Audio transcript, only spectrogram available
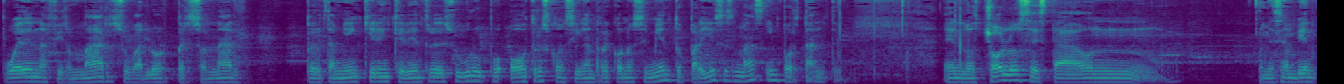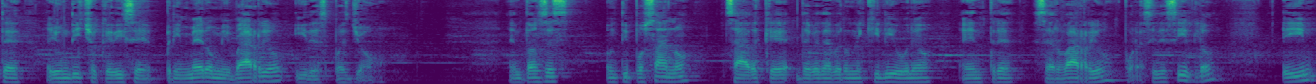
pueden afirmar su valor personal pero también quieren que dentro de su grupo otros consigan reconocimiento. Para ellos es más importante. En los cholos está un... En ese ambiente hay un dicho que dice, primero mi barrio y después yo. Entonces, un tipo sano sabe que debe de haber un equilibrio entre ser barrio, por así decirlo, y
